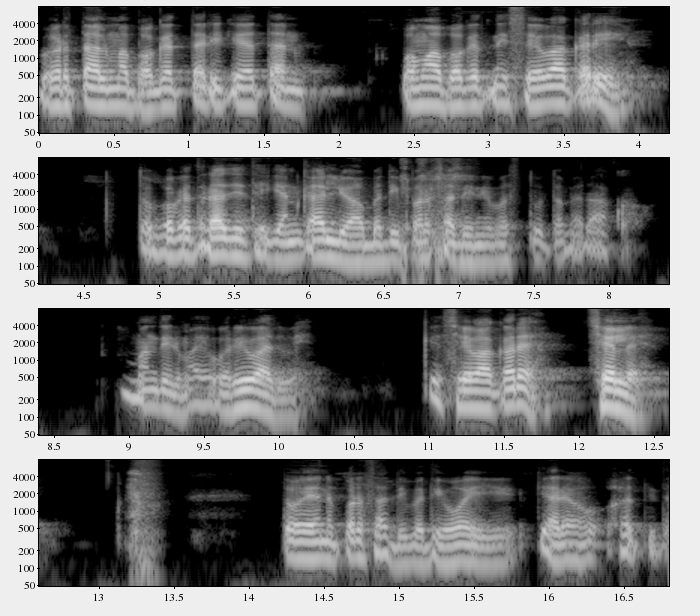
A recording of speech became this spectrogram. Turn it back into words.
વરતાલમાં ભગત તરીકે હતા ને પમા ભગતની સેવા કરી, તો ભગત રાજી થઈ ગયા ને કાલ્યો આ બધી પ્રસાદીની વસ્તુ તમે રાખો. મંદિરમાં એવો રિવાજ હોય કે સેવા કરે, છેલ્લે તો એને પ્રસાદી બધી હોય ત્યારે હતી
